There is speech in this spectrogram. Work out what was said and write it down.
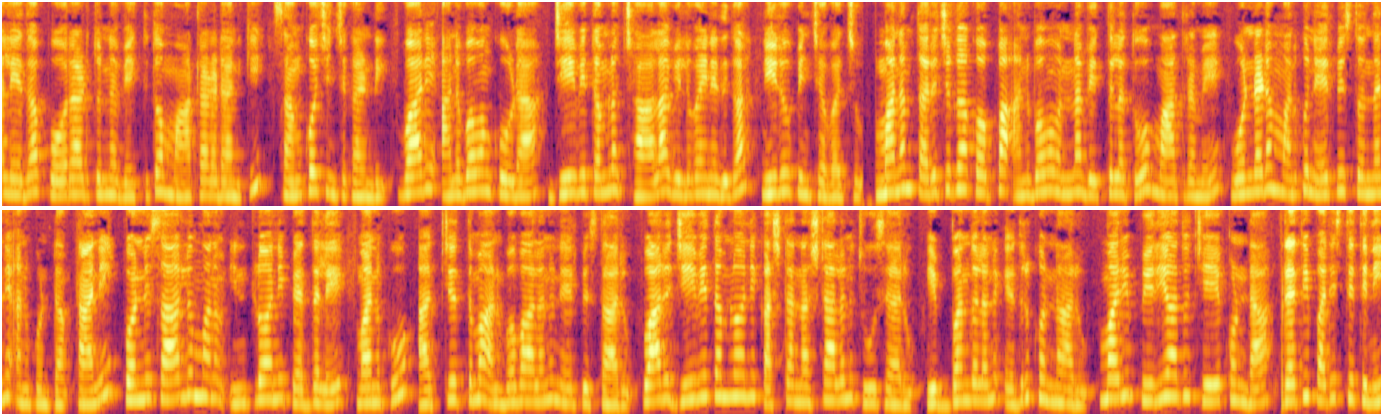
లేదా పోరాడుతున్న వ్యక్తితో మాట్లాడడానికి సంకోచించకండి. వారి అనుభవం కూడా జీవితంలో చాలా విలువైనదిగా నిరూపించవచ్చు. మనం తరచుగా గొప్ప అనుభవం ఉన్న వ్యక్తులతో మాత్రమే ఉండడం మనకు నేర్పిస్తుందని అనుకుంటాం. కానీ కొన్నిసార్లు మనం ఇంట్లోని పెద్దలే మనకు అత్యుత్తమ అనుభవాలను నేర్పిస్తారు. వారు జీవితంలోని కష్ట నష్టాలను చూశారు. ఇబ్బందుల సమస్యలను ఎదుర్కొన్నారు. మరియు ఫిర్యాదు చేయకుండా ప్రతి పరిస్థితిని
